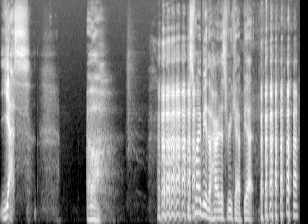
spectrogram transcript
yes. Oh, this might be the hardest recap yet.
